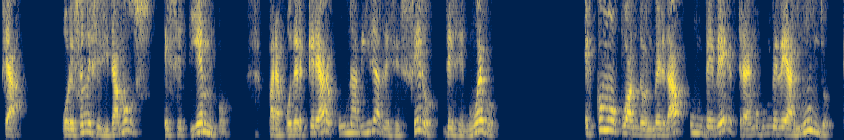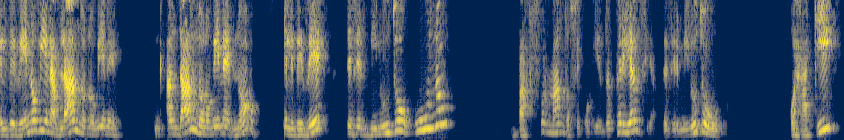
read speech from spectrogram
O sea, por eso necesitamos ese tiempo para poder crear una vida desde cero, desde nuevo. Es como cuando, en verdad, un bebé, traemos un bebé al mundo. El bebé no viene hablando, no viene andando, no viene, no. El bebé, desde el minuto uno, va formándose, cogiendo experiencia, desde el minuto uno. Pues aquí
